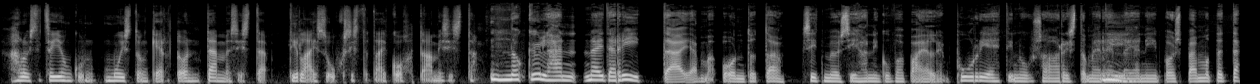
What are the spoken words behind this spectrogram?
haluaisitko jonkun muiston kertoa tämmöisistä tilaisuuksista tai kohtaamisista? No kyllähän näitä riittää ja mä oon tota, sit myös ihan niin kuin vapaa-ajalle purjehtinut saaristomerellä niin. ja niin poispäin. Mutta että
